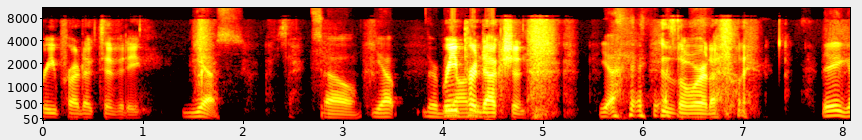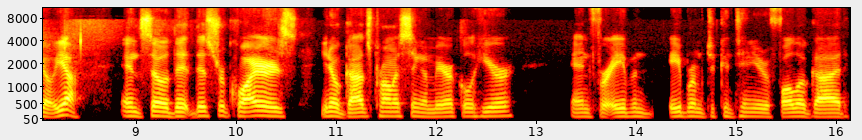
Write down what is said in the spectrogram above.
reproductivity. Yes. so, yep. They're reproduction. yeah, is the word I believe. There you go. Yeah, and so that this requires, you know, God's promising a miracle here, and for Abram Abram to continue to follow God,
